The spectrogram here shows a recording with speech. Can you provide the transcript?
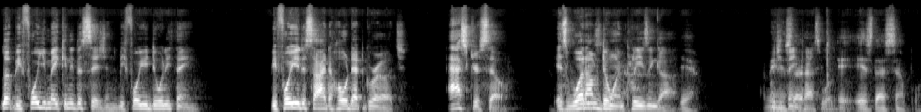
Look, before you make any decision, before you do anything, before you decide to hold that grudge, ask yourself, is what I'm doing pleasing God? Yeah. I mean, you think, that, Pastor Willie? It's that simple.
